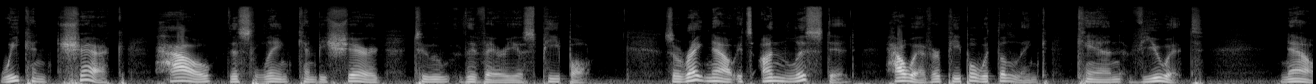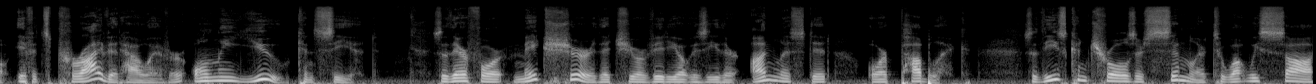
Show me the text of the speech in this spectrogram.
we can check how this link can be shared to the various people. So right now it's unlisted. However, people with the link can view it. Now, if it's private, however, only you can see it. So therefore, make sure that your video is either unlisted or public. So these controls are similar to what we saw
